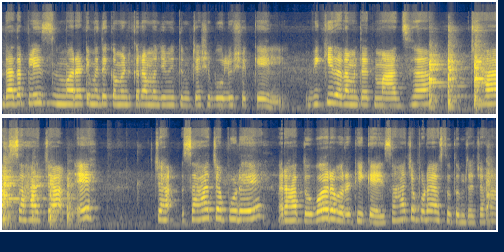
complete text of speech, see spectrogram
दादा प्लीज मराठीमध्ये कमेंट करा म्हणजे मी तुमच्याशी बोलू शकेल. विकी दादा म्हणतात माझा चहा सहाच्या ए चहा सहाच्या पुढे राहतो. बरं बरं ठीक आहे. सहाच्या पुढे असतो तुमचा चहा.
